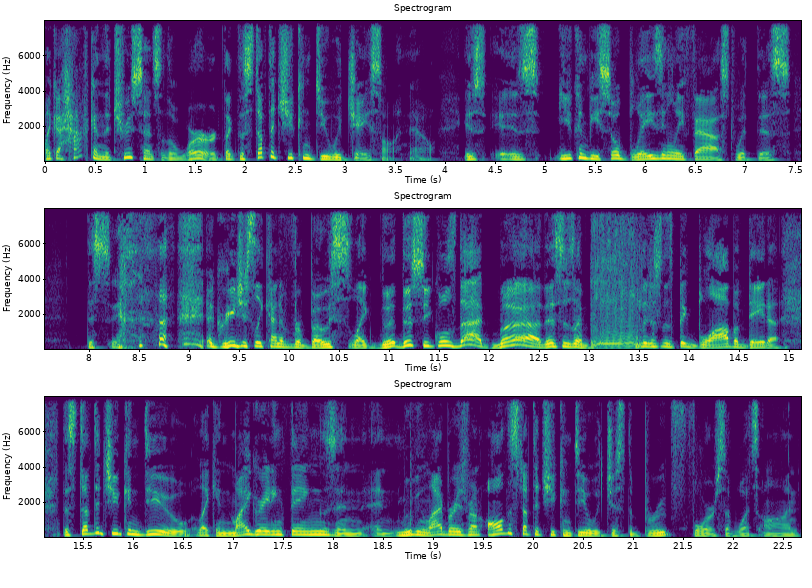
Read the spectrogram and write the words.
like a hack in the true sense of the word. Like the stuff that you can do with JSON now is is you can be so blazingly fast with this this egregiously kind of verbose like this equals that. Blah, this is like just this big blob of data. The stuff that you can do, like in migrating things and and moving libraries around, all the stuff that you can do with just the brute force of what's on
